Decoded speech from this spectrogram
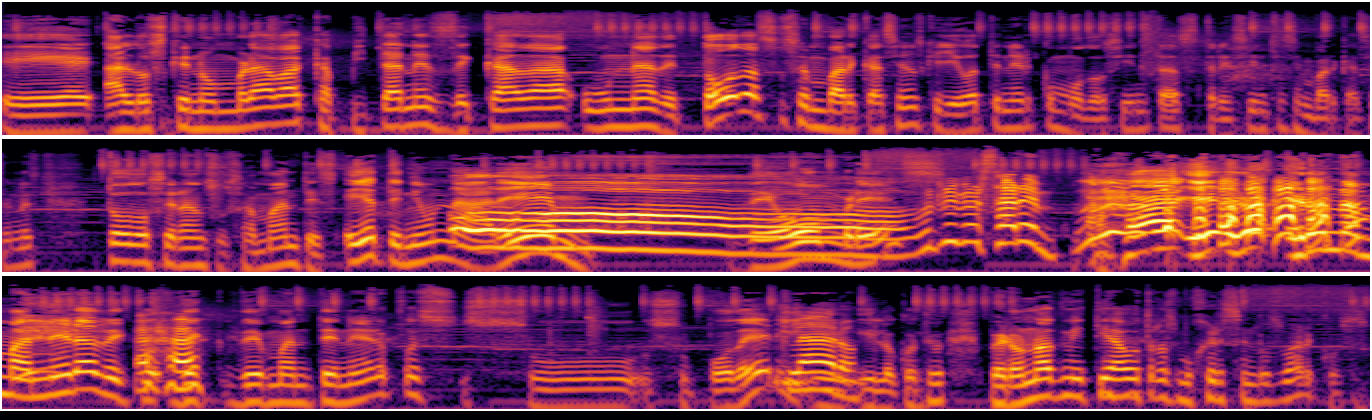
eh, a los que nombraba capitanes de cada una de todas sus embarcaciones, que llegó a tener como 200, 300 embarcaciones, todos eran sus amantes. Ella tenía un harem. Oh, de hombres. Un reverse harem. Ajá, era, era una manera de- de mantener pues su, su poder y, Claro. y- y lo continuó. Pero no admitía a otras mujeres en los barcos.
